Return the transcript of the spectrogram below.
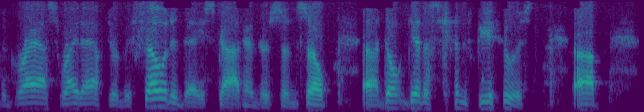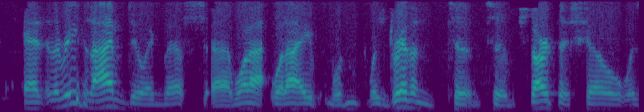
the grass right after the show today, Scott Henderson. So uh, don't get us confused. Uh, and the reason I'm doing this, uh, what I what I was driven to to start this show was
